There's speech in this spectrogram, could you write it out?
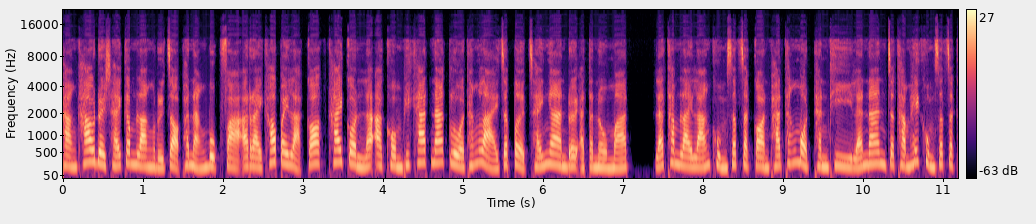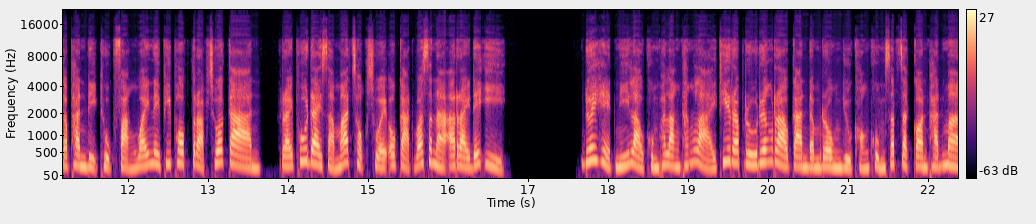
ทางเข้าโดยใช้กำลังหรือเจาะผนังบุกฝ่าอะไรเข้าไปหลักก็ค่ายกลและอาคมพิฆาตน่ากลัวทั้งหลายจะเปิดใช้งานโดยอัตโนมัติและทำลายล้างขุมทรัพย์จักรพัดทั้งหมดทันที และนั่นจะทำให้ขุมทรัพย์จักรพันดิถูกฝังไว้ในพิภพตราบชั่วการ ไร้ผู้ใดสามารถฉกฉวยโอกาสวาสนาอะไรได้อีก ด้วยเหตุนี้เหล่าขุมพลังทั้งหลายที่รับรู้เรื่องราวการดำรงอยู่ของขุมทรัพย์จักรพัดมา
